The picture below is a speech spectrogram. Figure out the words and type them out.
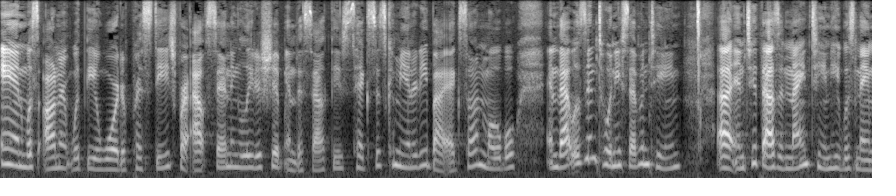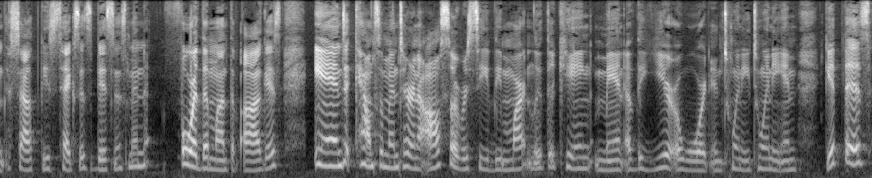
and was honored with the Award of Prestige for Outstanding Leadership in the Southeast Texas Community by ExxonMobil, and that was in 2017. Uh, in 2019, he was named Southeast Texas Businessman for the month of August, and Councilman Turner also received the Martin Luther King Man of the Year Award in 2020. And get this,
